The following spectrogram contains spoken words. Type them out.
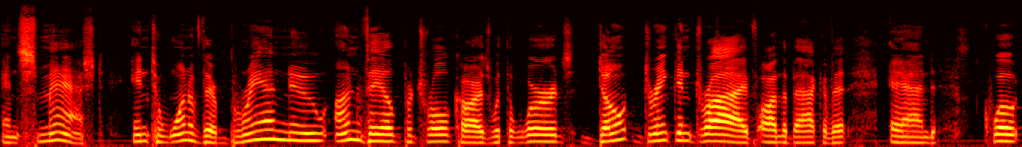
and smashed into one of their brand new unveiled patrol cars with the words, Don't drink and drive on the back of it. And, quote,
